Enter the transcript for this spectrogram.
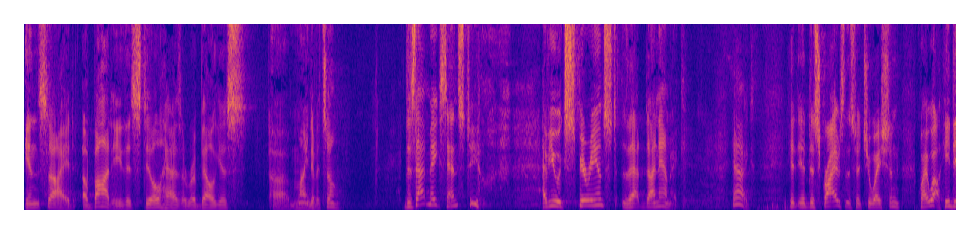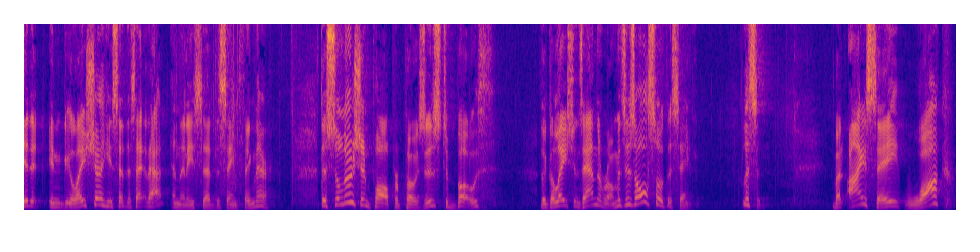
inside a body that still has a rebellious uh, mind of its own. Does that make sense to you? Have you experienced that dynamic? Yeah, it, it, describes the situation quite well. He did it in Galatia, he said that, and then he said the same thing there. The solution Paul proposes to both the Galatians and the Romans is also the same. Listen, but I say, walk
